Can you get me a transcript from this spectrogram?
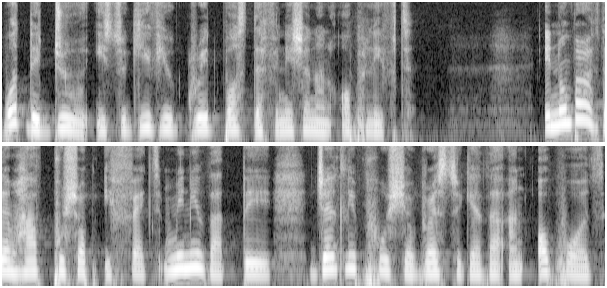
what they do is to give you great bust definition and uplift. A number of them have push-up effect meaning that they gently push your breasts together and upwards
